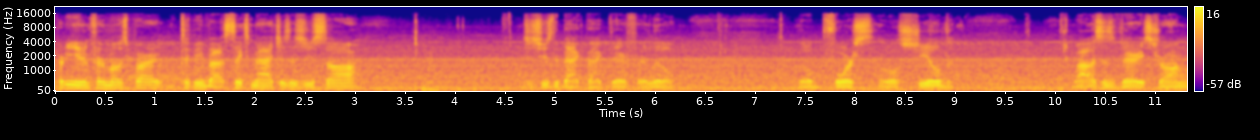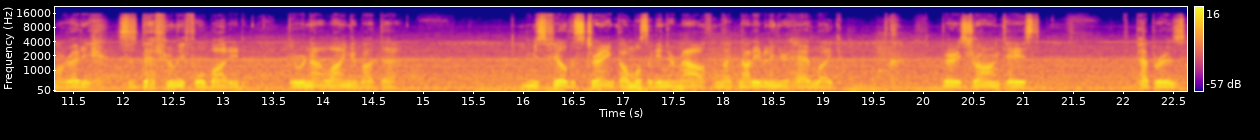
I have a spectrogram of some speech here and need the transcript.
Pretty even for the most part. Took me about six matches as you saw. Just use the backpack there for a little little force, a little shield. Wow, this is very strong already. This is definitely full-bodied. They were not lying about that. You can just feel the strength almost like in your mouth and like not even in your head like very strong taste The pepper is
